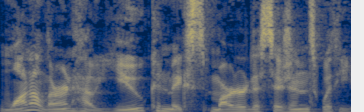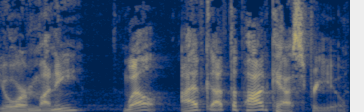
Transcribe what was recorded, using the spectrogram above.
Want to learn how you can make smarter decisions with your money? Well, I've got the podcast for you.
